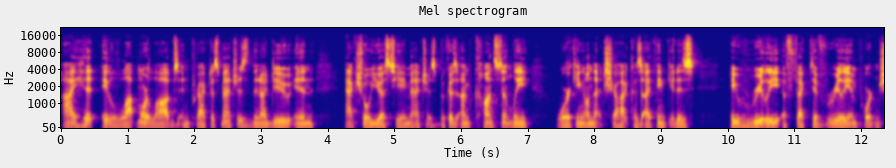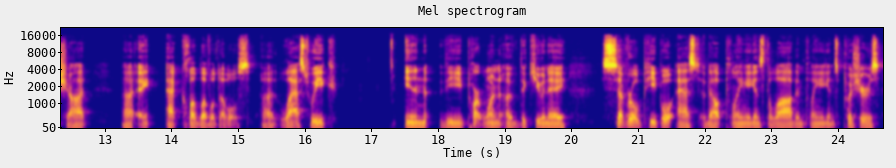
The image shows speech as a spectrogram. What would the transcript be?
I hit a lot more lobs in practice matches than I do in actual USTA matches because I'm constantly working on that shot because I think it is a really effective, really important shot uh, at club level doubles. Uh, last week in the part one of the Q and A, several people asked about playing against the lob and playing against pushers.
